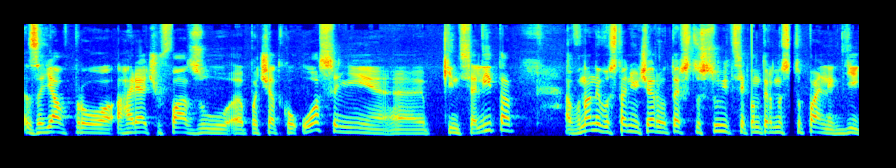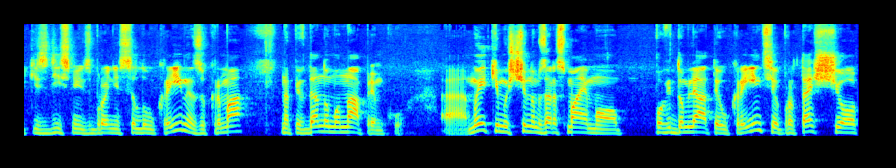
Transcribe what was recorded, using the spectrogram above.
заяв про гарячу фазу е, початку осені, е, кінця літа. Вона не в останню чергу теж стосується контрнаступальних дій, які здійснюють збройні сили України, зокрема на південному напрямку. Е, Ми якимось чином зараз маємо повідомляти українців про те, що е,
